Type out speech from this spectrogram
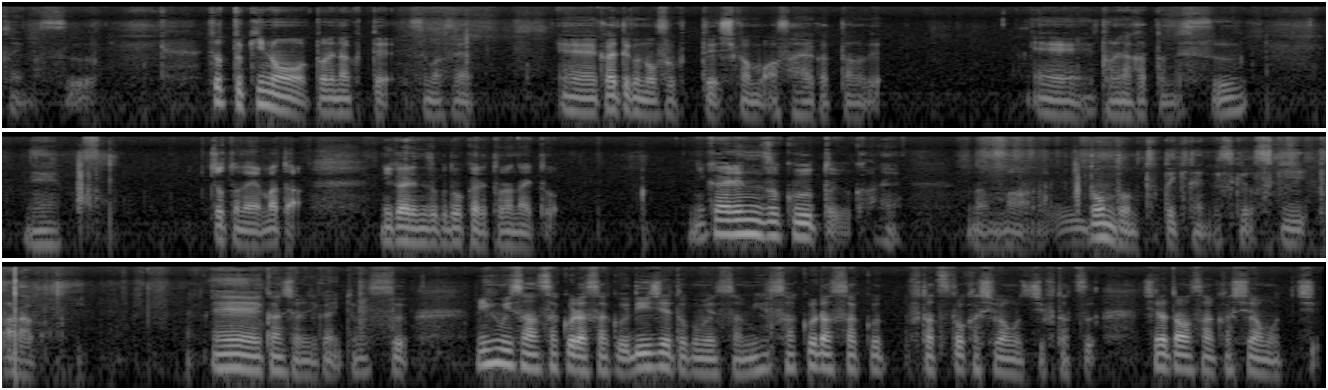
ございます。ちょっと昨日取れなくてすいません。えー帰ってくるの遅くて、しかも朝早かったので、えー取れなかったんです。ね。ちょっとね、また2回連続どっかで取らないと。2回連続というかね、まあ、どんどん取っていきたいんですけど、好きあらば。えー、感謝の時間いきます。みふみさん、桜咲く、DJ 特命さん、み桜咲く2つと柏餅2つ、白玉さん、柏餅、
